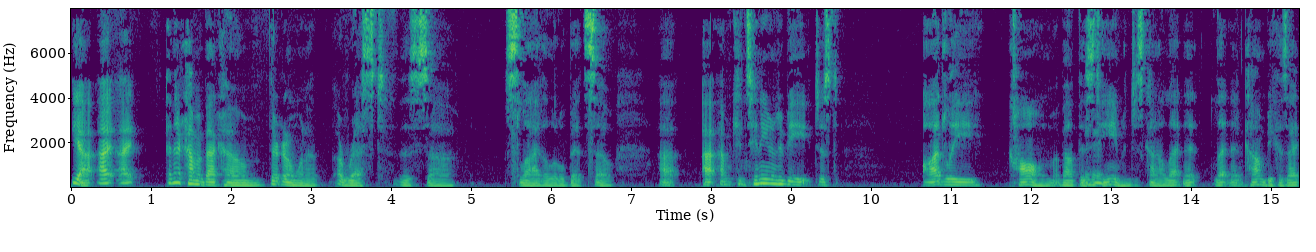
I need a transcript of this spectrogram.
Yeah, I, I and they're coming back home. They're going to want to arrest this uh, slide a little bit. So uh, I, am continuing to be just oddly calm about this mm-hmm. team and just kind of letting it letting it come because I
